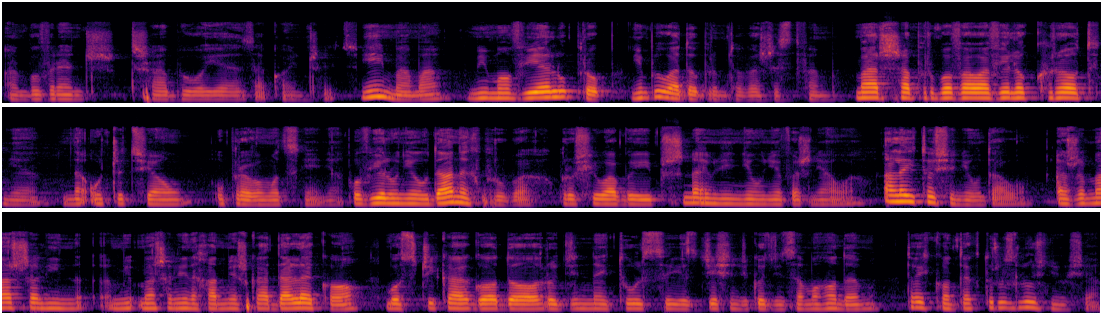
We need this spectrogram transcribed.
albo wręcz trzeba było je zakończyć. Jej mama, mimo wielu prób, nie była dobrym towarzystwem. Marsza próbowała wielokrotnie nauczyć ją uprawomocnienia. Po wielu nieudanych próbach prosiła, by jej przynajmniej nie unieważniała, ale i to się nie udało. A że Marszalin, Marszalina Han mieszkała daleko, bo z Chicago do rodzinnej Tulsy jest 10 godzin samochodem, to ich kontakt rozluźnił się.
